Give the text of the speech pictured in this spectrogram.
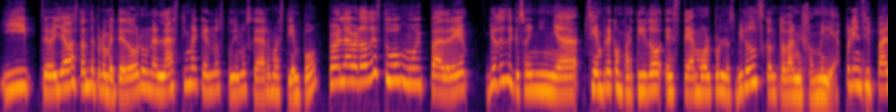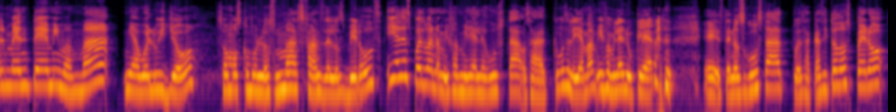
Y se veía bastante prometedor. Una lástima que no nos pudimos quedar más tiempo. Pero la verdad estuvo muy padre. Yo desde que soy niña siempre he compartido este amor por los Beatles con toda mi familia. Principalmente mi mamá, mi abuelo y yo somos como los más fans de los Beatles. Y ya después, bueno, a mi familia le gusta, o sea, ¿cómo se le llama? Mi familia nuclear. este, nos gusta, pues a casi todos, pero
